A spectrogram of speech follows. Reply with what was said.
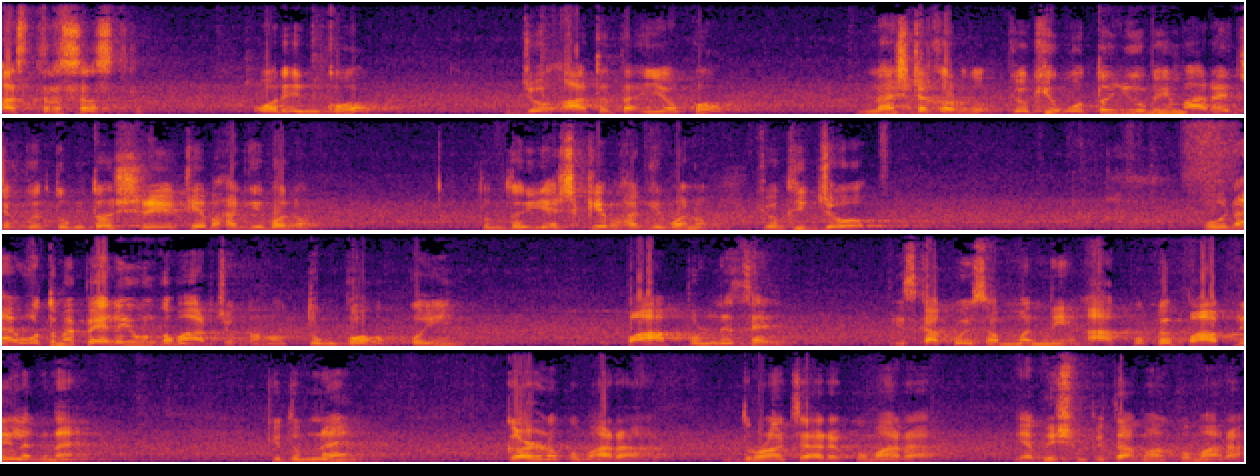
अस्त्र शस्त्र और इनको जो आतताइयों को नष्ट कर दो, क्योंकि वो तो यूँ भी मारे चुके तुम तो श्रेय के भागी बनो, तुम तो यश के भागी बनो, क्योंकि जो होना है, वो तो मैं पहले ही उनको मार चुका हूँ। तुमको कोई पाप पुण्य से इसका कोई संबंध नहीं, आपको कोई पाप नहीं लगना है कि तुमने कर्ण को मारा द्रोणाचार्य को मारा या भीष्म पितामह को मारा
